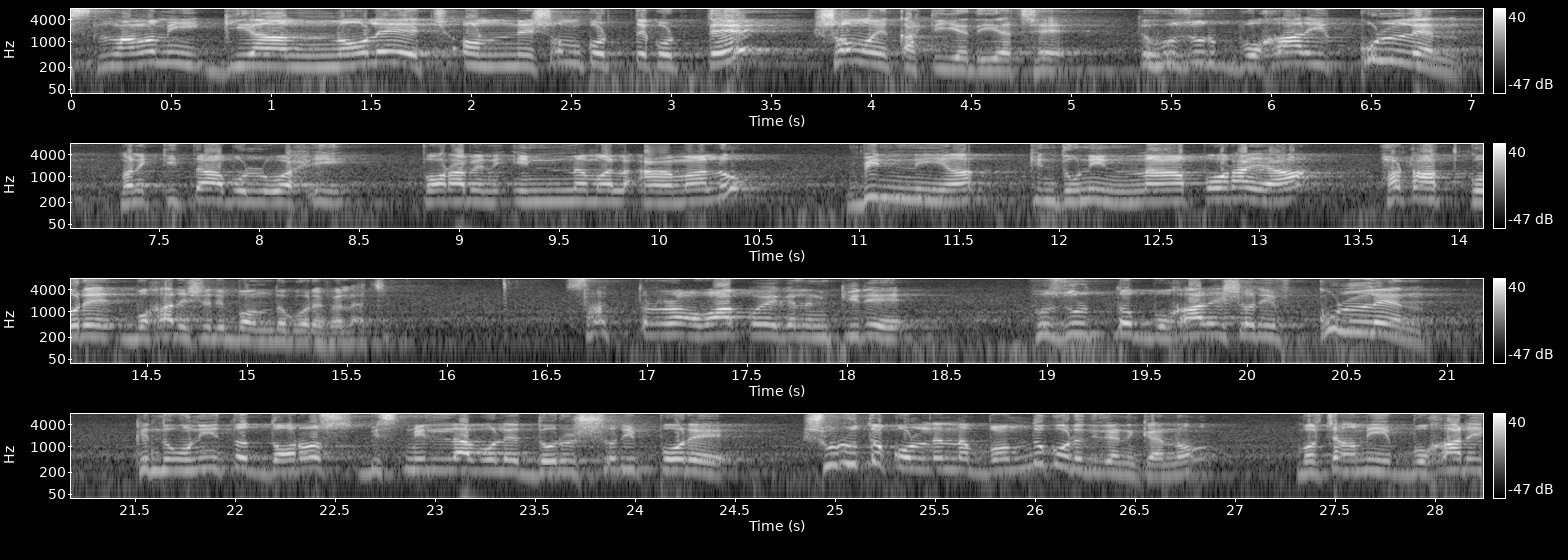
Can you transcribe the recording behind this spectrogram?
ইসলামী জ্ঞান নলেজ অন্বেষণ করতে করতে সময় কাটিয়ে দিয়েছে। তো হুজুর বোহারি করলেন মানে কিতাবুল ওয়াহি পড়াবেন, ইন্নামাল আমালু বিন্নিয়া কিন্তু উনি না পড়ায়া হঠাৎ করে বোখারি শরীফ বন্ধ করে ফেলেছে ছাত্ররা অবাক হয়ে গেলেন, কিরে, হুজুর তো বুখারি শরীফ খুললেন, কিন্তু উনি তো দরস বিসমিল্লা বলে দরুদ শরীফ পড়ে, শুরু তো করলেন না, বন্ধ করে দিলেন কেন? বলছে, আমি বুখারি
